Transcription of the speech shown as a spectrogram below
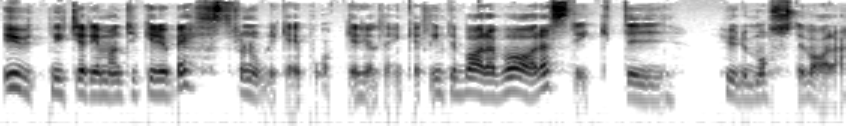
utnyttja det man tycker är bäst från olika epoker helt enkelt. Inte bara vara strikt i hur det måste vara.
